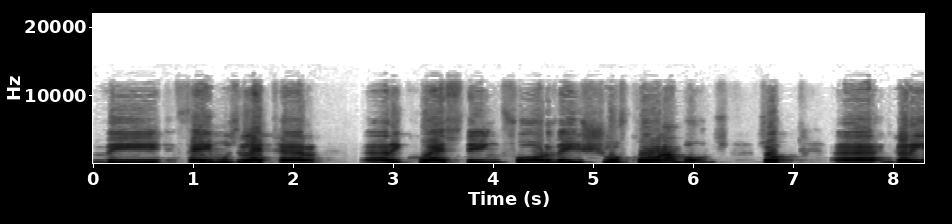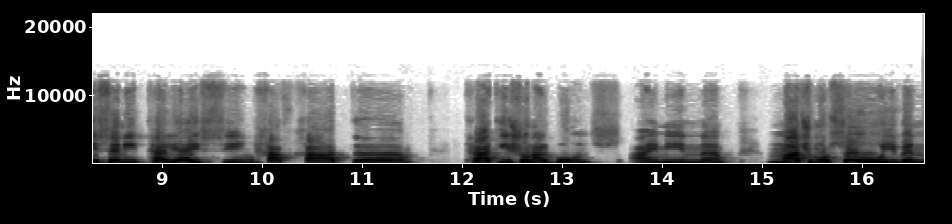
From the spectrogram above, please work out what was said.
The famous letter uh, requesting for the issue of corona bonds. So Greece and Italy, I think, have had traditional bonds. I mean, much more so even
